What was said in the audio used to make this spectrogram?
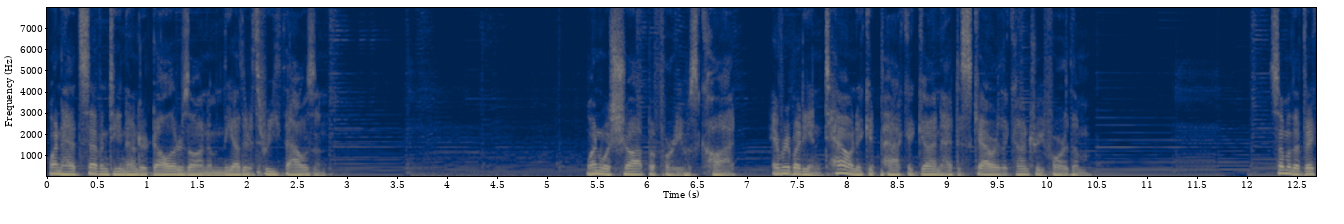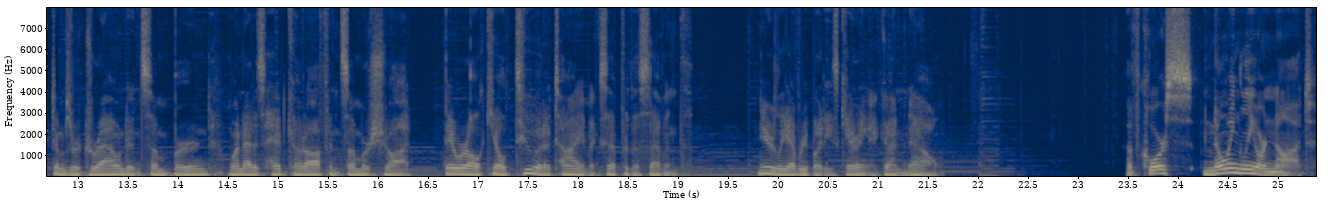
One had $1,700 on him, the other 3000 One was shot before he was caught. Everybody in town who could pack a gun had to scour the country for them. Some of the victims were drowned and some burned. One had his head cut off and some were shot. They were all killed two at a time except for the seventh. Nearly everybody's carrying a gun now. Of course, knowingly or not,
